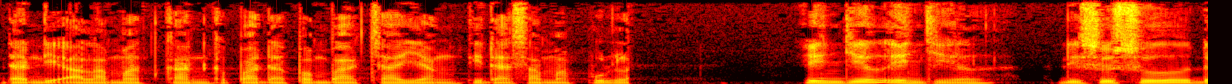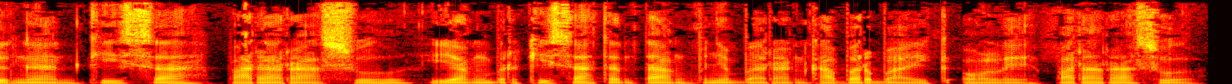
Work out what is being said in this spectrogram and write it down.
dan dialamatkan kepada pembaca yang tidak sama pula. Injil-Injil disusul dengan kisah para rasul yang berkisah tentang penyebaran kabar baik oleh para rasul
